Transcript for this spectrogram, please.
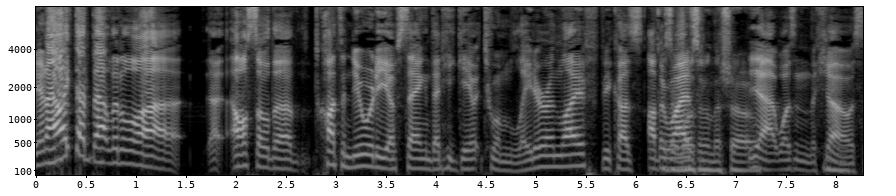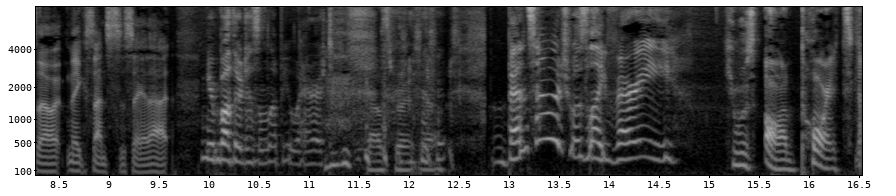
and I like that that little. uh uh, also, the continuity of saying that he gave it to him later in life because otherwise, it wasn't in the show. yeah, it wasn't in the show, so it makes sense to say that. Your mother doesn't let me wear it. that's great. Yeah. ben Savage was like very. He was on point.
